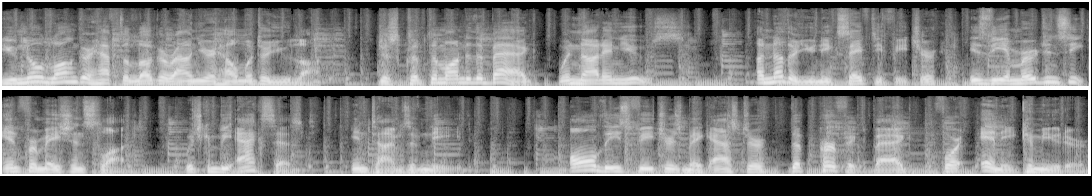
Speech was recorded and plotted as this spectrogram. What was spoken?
You no longer have to lug around your helmet or U-lock. Just clip them onto the bag when not in use. Another unique safety feature is the emergency information slot, which can be accessed in times of need. All these features make Aster the perfect bag for any commuter.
